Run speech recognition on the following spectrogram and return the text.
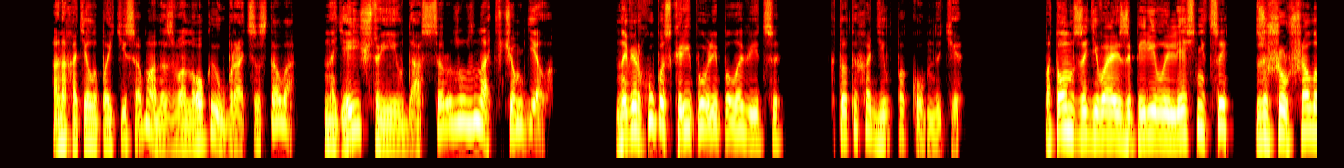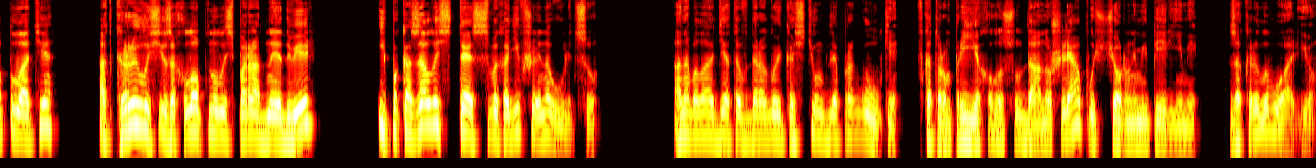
Она хотела пойти сама на звонок и убрать со стола, надеясь, что ей удастся разузнать, в чем дело. Наверху поскрипывали половицы. Кто-то ходил по комнате. Потом, задевая за перила лестницы, зашуршало платье, открылась и захлопнулась парадная дверь, и показалась Тесс, выходившая на улицу. Она была одета в дорогой костюм для прогулки, в котором приехала сюда, но шляпу с черными перьями закрыла вуалью.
